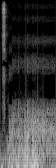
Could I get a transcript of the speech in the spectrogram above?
You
